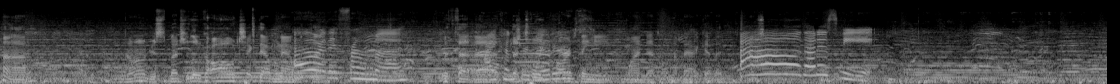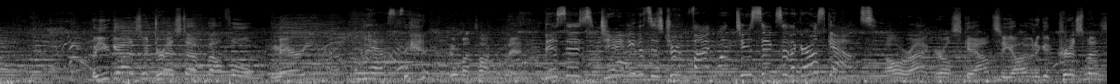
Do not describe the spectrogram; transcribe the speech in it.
Huh. I don't know, just a bunch of little. Oh, check that one out. Oh, with are they from? Uh, with the, uh, the Country toy car thingy lined up on the back of it. oh, that is neat. Well, you guys are dressed up awful Mary. Yes. Who am I talking with? Scouts. So y'all having a good Christmas?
